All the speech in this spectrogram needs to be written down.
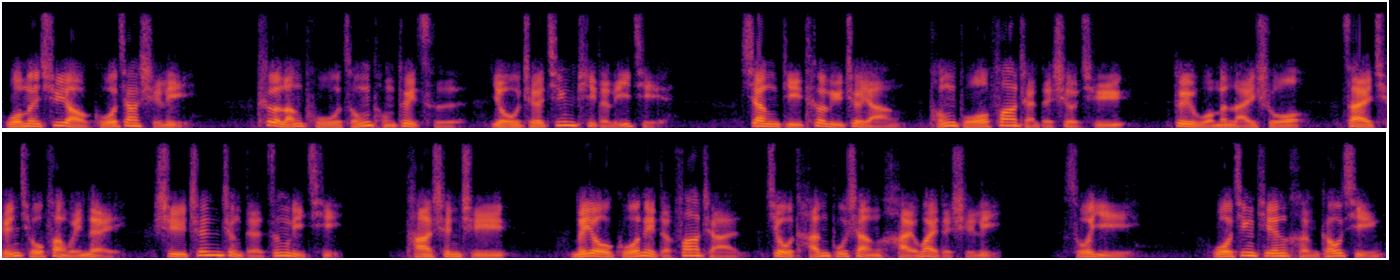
我们需要国家实力。特朗普总统对此有着精辟的理解。像底特律这样蓬勃发展的社区，对我们来说，在全球范围内是真正的增力器。他深知。没有国内的发展，就谈不上海外的实力。所以，我今天很高兴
